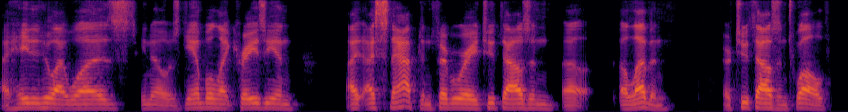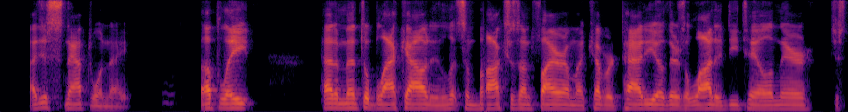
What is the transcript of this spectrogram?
I hated who I was. You know, I was gambling like crazy, and I, I snapped in February 2011 or 2012. I just snapped one night, up late, had a mental blackout, and lit some boxes on fire on my covered patio. There's a lot of detail in there, just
